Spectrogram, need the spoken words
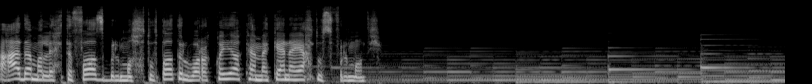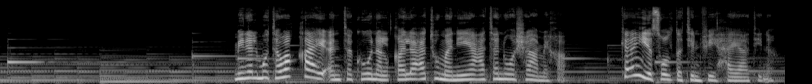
وعدم الاحتفاظ بالمخطوطات الورقية كما كان يحدث في الماضي. من المتوقع أن تكون القلعة منيعة وشامخة كأي سلطة في حياتنا.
